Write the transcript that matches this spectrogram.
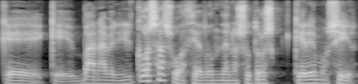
que, van a venir cosas o hacia donde nosotros queremos ir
